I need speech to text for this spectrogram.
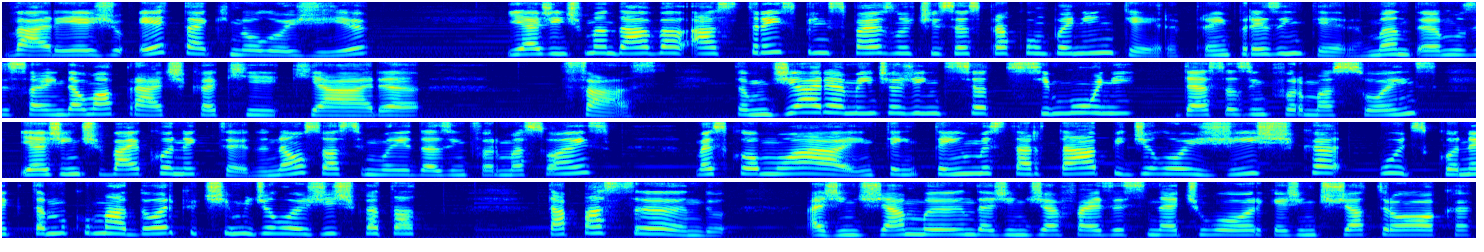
varejo e tecnologia. E a gente mandava as três principais notícias para a companhia inteira, para a empresa inteira. Mandamos, isso ainda é uma prática que, que a área faz. Então, diariamente a gente se, se mune dessas informações e a gente vai conectando. Não só se mune das informações, mas como ah, tem, tem uma startup de logística, putz, conectamos com uma dor que o time de logística está tá passando. a gente já manda, a gente já faz esse network, a gente já troca.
